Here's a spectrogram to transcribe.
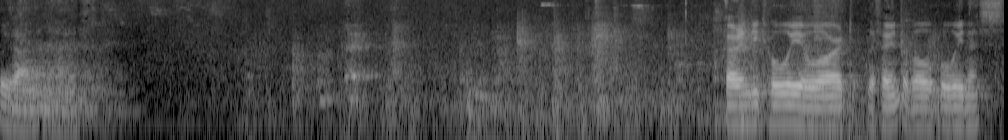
Hosanna in the highest. are indeed holy, O Lord, the fount of all holiness.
